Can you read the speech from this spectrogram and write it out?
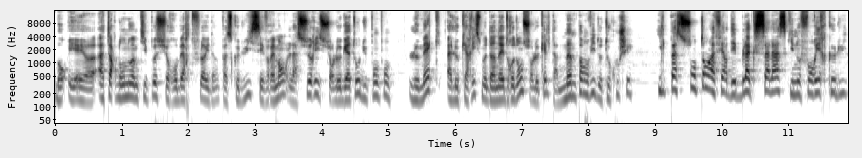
Bon, et euh, attardons-nous un petit peu sur Robert Floyd, hein, parce que lui, c'est vraiment la cerise sur le gâteau du pompon. Le mec a le charisme d'un édredon sur lequel t'as même pas envie de te coucher. Il passe son temps à faire des blagues salaces qui ne font rire que lui.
